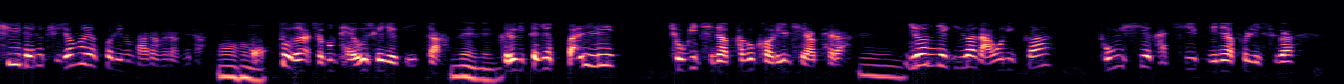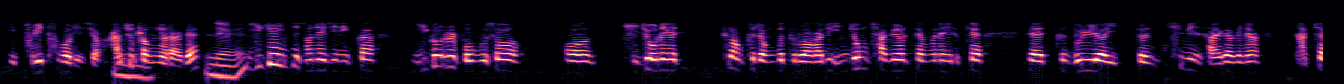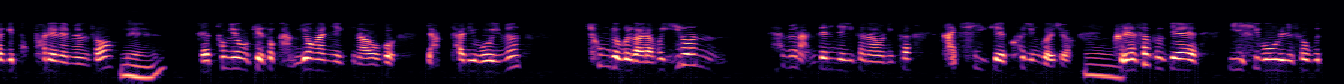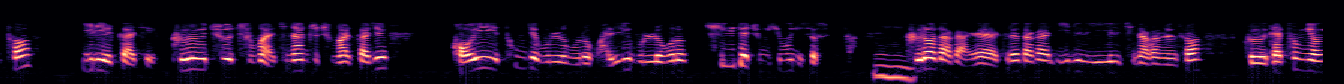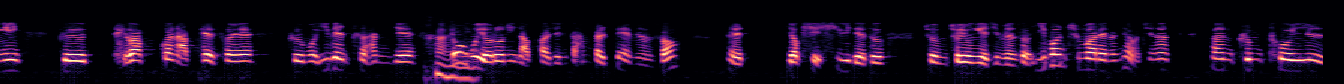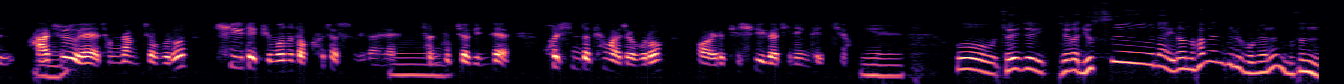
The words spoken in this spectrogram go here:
시위대를 규정을 해버리는 발언을 합니다. 복도가 조금 배후 세력이 있다. 네네. 그렇기 때문에 빨리 조기 진압하고 거리를 제압해라. 음. 이런 얘기가 나오니까 동시에 같이 미네아폴리스가 이 불이 터버리죠. 아주 음. 격렬하게. 네. 이게 이제 전해지니까 이거를 보고서 어 기존의 트럼프 정부 들어와가지고 인종차별 때문에 이렇게 그 눌려 있던 시민 사회가 그냥 갑자기 폭발해내면서 네. 대통령은 계속 강경한 얘기 나오고 약탈이 보이면 총격을 가라 뭐 이런 하면 안 되는 얘기가 나오니까 같이 이게 커진 거죠. 음. 그래서 그게 25일서부터 1일까지 그 주 주말 지난주 주말까지 거의 통제 불능으로 관리 불능으로 시위대 중심은 있었습니다. 음. 그러다가 예 그러다가 1일 2일 지나가면서 그 대통령이 그 백악관 앞에서의 그 뭐 이벤트 한게 아, 너무 예. 여론이 나빠지니까 한발 빼면서 예, 역시 시위대도 좀 조용해지면서 이번 주말에는요 지난 한 금토일 아주 네. 예, 정상적으로 시위대 규모는 더 커졌습니다. 예, 음. 전국적인데 훨씬 더 평화적으로 어, 이렇게 시위가 진행됐죠. 예. 그 저희들 제가 뉴스나 이런 화면들을 보면은 무슨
